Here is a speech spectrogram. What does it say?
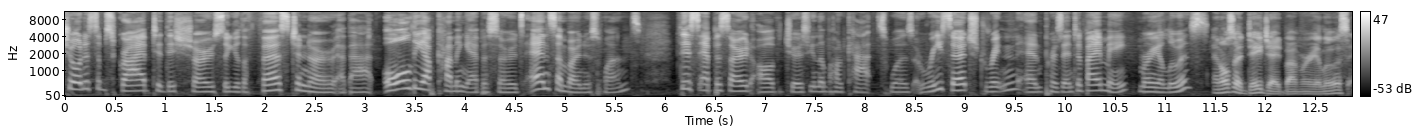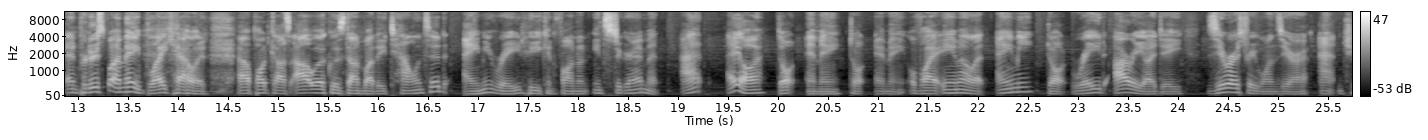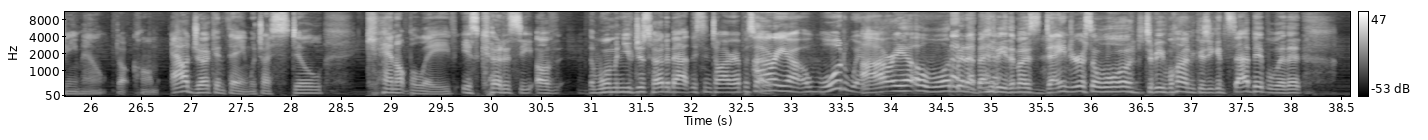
Sure to subscribe to this show so you're the first to know about all the upcoming episodes and some bonus ones. This episode of Josie and the Podcats was researched, written, and presented by me, Maria Lewis. and also DJ'd by Maria Lewis and produced by me, Blake Howard. Our podcast artwork was done by the talented Amy Reid, who you can find on Instagram at, at ai.me.me or via email at amy.reid, R-E-I-D, 0310 at gmail.com. Our jerkin theme, which I still cannot believe, is courtesy of the woman you've just heard about this entire episode. ARIA award winner. ARIA award winner, baby, the most dangerous award to be won because you can stab people with it.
